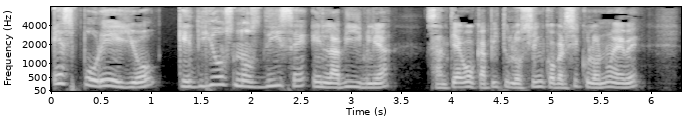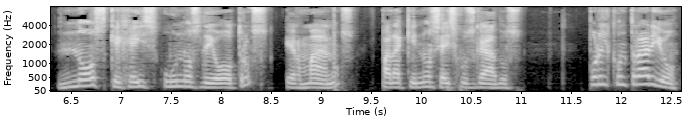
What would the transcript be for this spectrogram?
Es por ello que Dios nos dice en la Biblia, Santiago capítulo 5 versículo 9, no os quejéis unos de otros, hermanos, para que no seáis juzgados. Por el contrario,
